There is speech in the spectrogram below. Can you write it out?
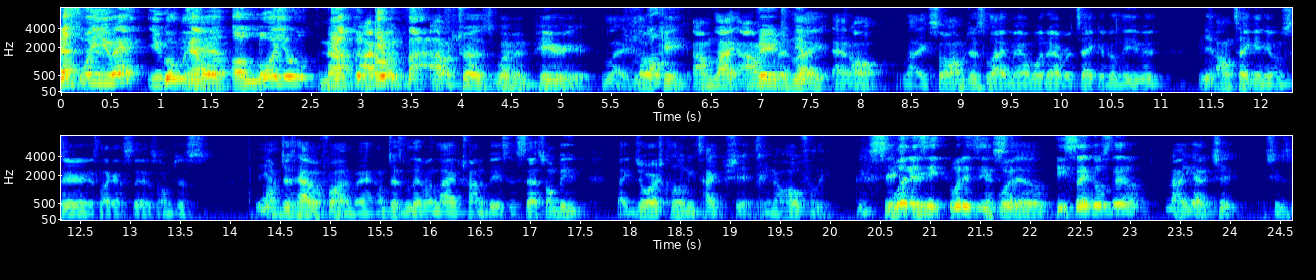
That's where Yeah. you at. You gonna have Yeah. a, a loyal, no, I don't. I don't trust women. Period. Like low Oh. key. I'm like I don't Very- even yeah. like at all. Like so I'm just like man whatever. Take it or leave it. Yeah. I don't take any of them serious. Like I said. So I'm just. I'm just having fun, man. I'm just living life, trying to be successful. I'm be like George Clooney type shit, you know. Hopefully, be sixty. What is he? What is he? What? still- He's single still. No, he got a chick. She's.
